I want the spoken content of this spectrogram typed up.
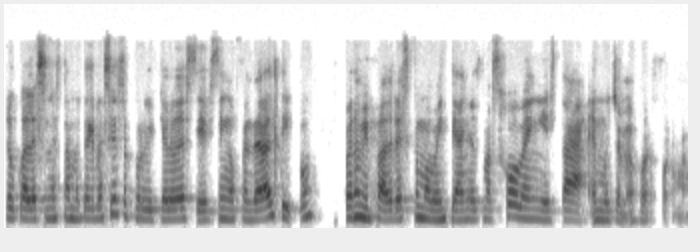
lo cual es honestamente gracioso porque quiero decir, sin ofender al tipo, pero mi padre es como 20 años más joven y está en mucha mejor forma.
